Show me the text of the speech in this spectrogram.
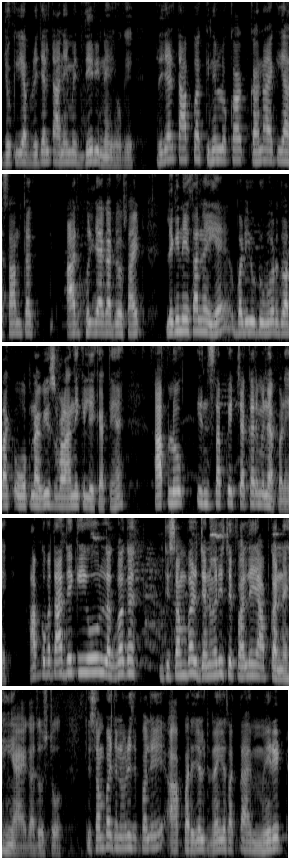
जो कि अब रिज़ल्ट आने में देरी नहीं होगी। रिज़ल्ट आपका कितने लोग का कहना है कि यहाँ शाम तक आज खुल जाएगा वेबसाइट। लेकिन ऐसा नहीं है, बड़े यूट्यूबर द्वारा वो अपना व्यूज़ बढ़ाने के लिए कहते हैं। आप लोग इन सब के चक्कर में ना पड़े। आपको बता दें कि वो लगभग दिसंबर, जनवरी से पहले आपका नहीं आएगा दोस्तों। दिसंबर, जनवरी से पहले आपका रिज़ल्ट नहीं आ सकता है। मेरिट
